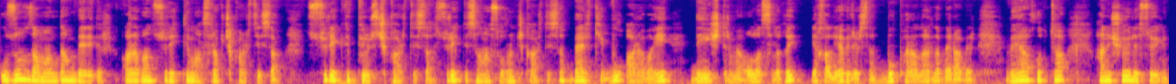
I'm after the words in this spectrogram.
uzun zamandan beridir araban sürekli masraf çıkartıysa, sürekli pürüz çıkartıysa, sürekli sana sorun çıkartıysa belki bu arabayı değiştirme olasılığı yakalayabilirsin bu paralarla beraber. Veyahut da hani şöyle söyleyeyim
